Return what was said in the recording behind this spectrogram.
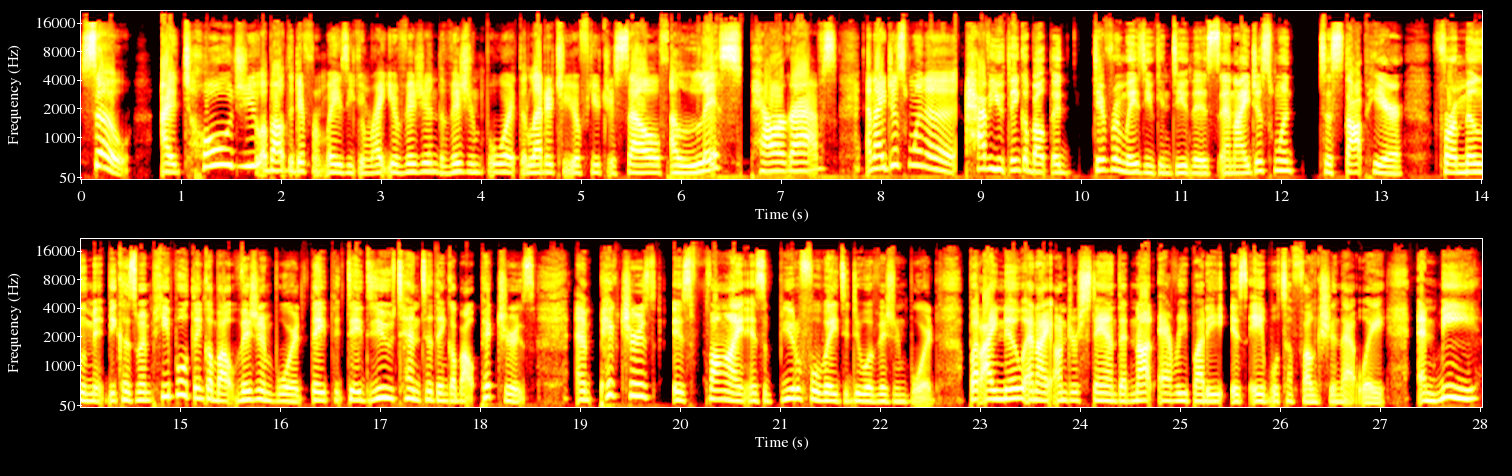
So I told you about the different ways you can write your vision, the vision board, the letter to your future self, a list, paragraphs. And I just want to have you think about the different ways you can do this. And I just want to stop here for a moment because when people think about vision board, they they do tend to think about pictures. And pictures is fine. It's a beautiful way to do a vision board. But I know and I understand that not everybody is able to function that way. And me,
